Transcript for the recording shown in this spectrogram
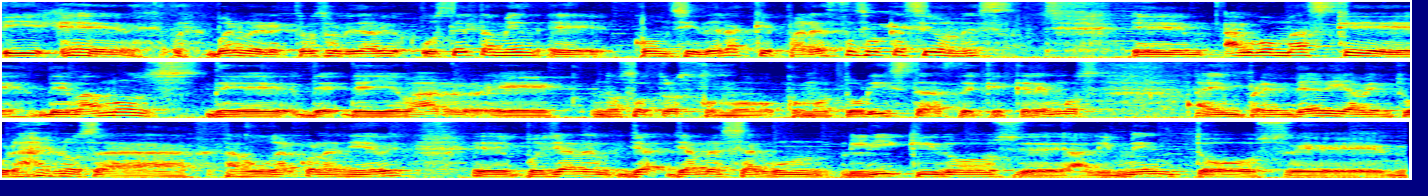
Y eh, bueno, director solidario, ¿usted también eh, considera que para estas ocasiones algo más que debamos de, de llevar nosotros como, como turistas, de que queremos a emprender y aventurarnos a, jugar con la nieve, eh, pues ya, ya llámese algún líquidos, eh, alimentos, eh,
